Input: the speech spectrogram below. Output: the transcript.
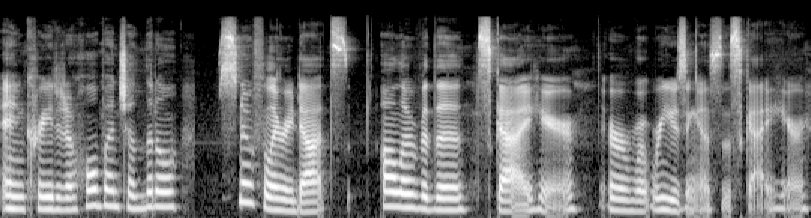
and created a whole bunch of little snow flurry dots all over the sky here, or what we're using as the sky here.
